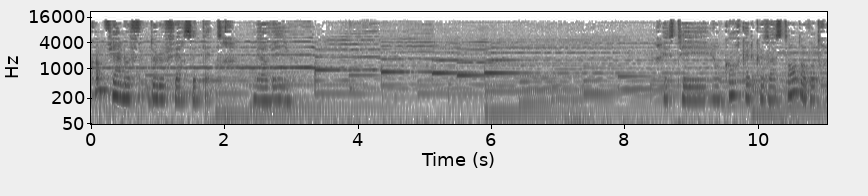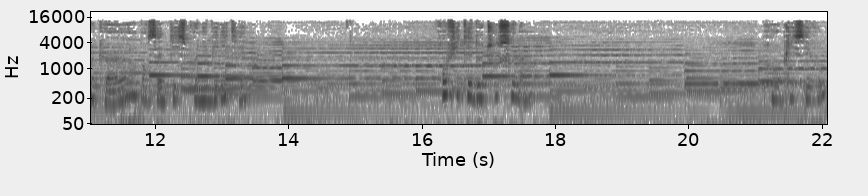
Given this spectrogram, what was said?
comme vient de le faire cet être merveilleux. Encore quelques instants dans votre cœur, dans cette disponibilité. Profitez de tout cela. Remplissez-vous.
